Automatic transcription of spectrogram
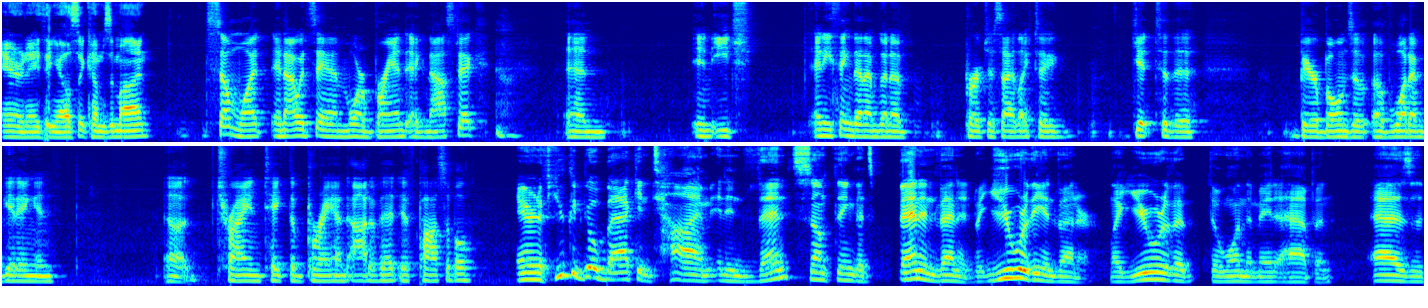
Aaron, anything else that comes to mind? Somewhat. And I would say I'm more brand agnostic. And in each, anything that I'm going to purchase, I like to get to the, bare bones of, of what I'm getting and uh, try and take the brand out of it if possible. Aaron, if you could go back in time and invent something that's been invented, but you were the inventor, like you were the, the one that made it happen as a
